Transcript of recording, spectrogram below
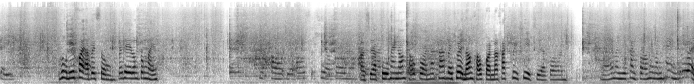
ใส่พรุ่งนี้ค่อยเอาไปส่งไปเทลงตรงไหนเดี๋ยวเอาเดี๋ยวเอาเสือปูนะเอาเสือปูให้น้องเขาก่อนนะคะ ไปช่วยน้องเขาก่อนนะคะคลี่ซีกเสือก่อนแหมมันมีขั้นตอนให้มันแห้งด้วย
